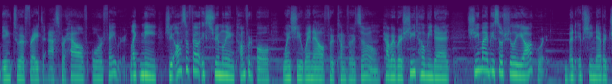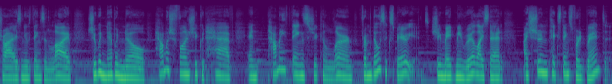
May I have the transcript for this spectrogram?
being too afraid to ask for help or favor. Like me, she also felt extremely uncomfortable when she went out of her comfort zone. However, she told me that she might be socially awkward. But if she never tries new things in life, she would never know how much fun she could have and how many things she can learn from those experiences. She made me realize that I shouldn't take things for granted.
